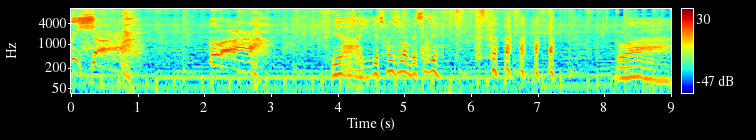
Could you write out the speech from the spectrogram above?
으쌰 우와. 이야, 이게 천수만 베스지? 우와.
